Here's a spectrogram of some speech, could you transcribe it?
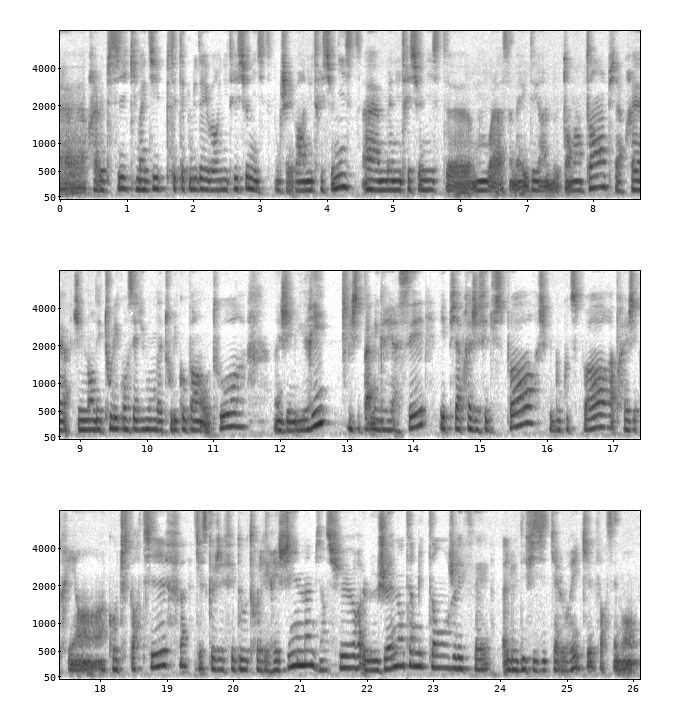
Euh, après le psy qui m'a dit c'est peut-être mieux d'aller voir une nutritionniste. Donc j'allais voir un nutritionniste. Euh, ma nutritionniste, euh, voilà, ça m'a aidé hein, le temps d'un temps. Puis après, j'ai demandé tous les conseils du monde à tous les copains autour. J'ai maigri, mais j'ai pas maigri assez. Et puis après, j'ai fait du sport, j'ai fait beaucoup de sport. Après, j'ai pris un, coach sportif. Qu'est-ce que j'ai fait d'autre? Les régimes, bien sûr. Le jeûne intermittent, je l'ai fait. Le déficit calorique, forcément.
